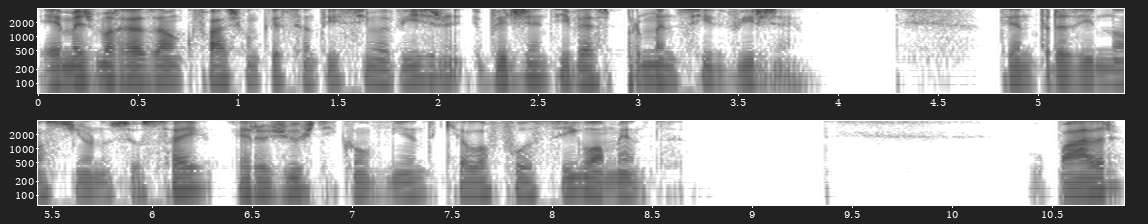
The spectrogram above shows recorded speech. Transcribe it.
É a mesma razão que faz com que a Santíssima Virgem, Virgem tivesse permanecido virgem. Tendo trazido Nosso Senhor no seu seio, era justo e conveniente que ela fosse igualmente. O Padre,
